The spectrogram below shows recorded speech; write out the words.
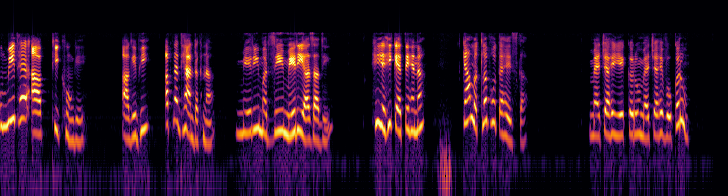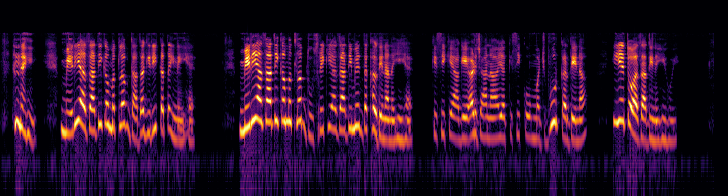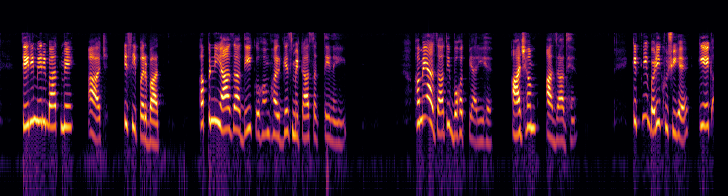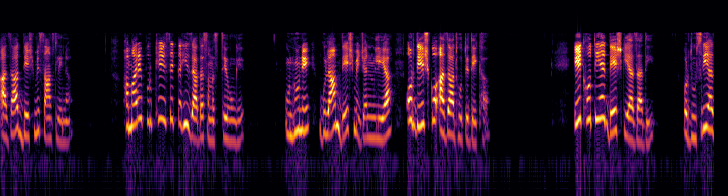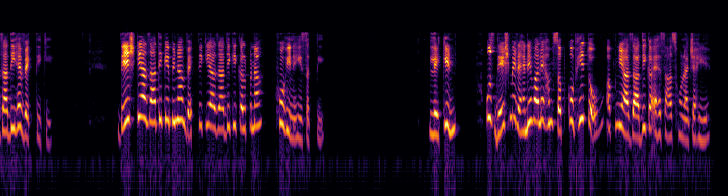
उम्मीद है आप ठीक होंगे। आगे भी अपना ध्यान रखना। मेरी मर्ज़ी, मेरी आज़ादी। ही यही कहते हैं ना? क्या मतलब होता है इसका? मैं चाहे ये करूँ, मैं चाहे वो करूँ? नहीं, मेरी आज़ादी का मतलब दादागिरी कतई नहीं है। मेरी आज़ादी का मतलब दूसरे की आज़ादी में दखल देना नहीं है। किसी के आगे अड़ जाना या किसी को मजबूर कर देना, ये तो आज़ादी नहीं हुई। तेरी मेरी बात में आज इसी पर बात। अपनी आज़ादी को हम हरगिज मिटा सकते नहीं। हमें आज़ादी बहुत प्यारी है। आज हम आज़ाद हैं। कितनी बड़ी खुशी है कि एक आज़ाद देश में सांस लेना। हमारे पुरखे इसे कहीं ज़्यादा समझते होंगे। उन्होंने गुलाम देश में जन्म लिया और देश को आज़ाद होते देखा। एक होती है देश की आज़ादी और दूसरी आज़ादी है व्यक्ति की। देश की आज़ादी के बिना, व्यक्ति की आज़ादी की कल्पना हो ही नहीं सकती। लेकिन उस देश में रहने वाले हम सबको भी तो अपनी आज़ादी का एहसास होना चाहिए।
